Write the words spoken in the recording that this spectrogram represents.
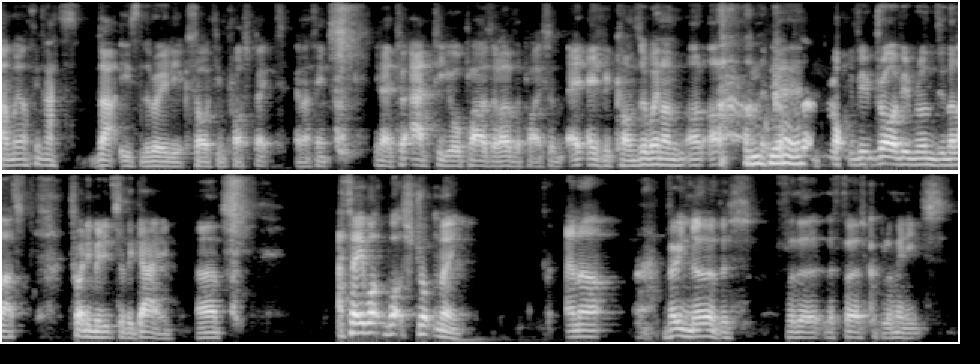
I mean, I think that's that is the really exciting prospect, and I think you know to add to your players all over the place. Ezri Konsa went on on, on yeah, yeah. Driving, driving, runs in the last twenty minutes of the game. Uh, I tell you what, what struck me, and I'm very nervous for the the first couple of minutes.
